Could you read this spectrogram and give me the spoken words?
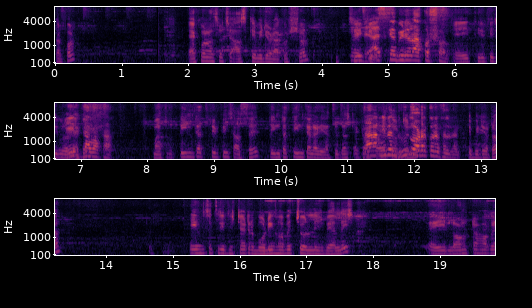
তারপর? এখন আছে হচ্ছে আজকে ভিডিওর আকর্ষণ। আজকের ভিডিওর আকর্ষণ। এই থ্রি পিসগুলো দেখেন। মাত্র তিনটা থ্রি পিস আছে তিনটা তিন কালারই আছে জাস্ট একটা offer নেবেন দ্রুত অর্ডার করে ফেলবেন। এই ভিডিওটা। এই হচ্ছে থ্রি পিসটা এটার বডি হবে চল্লিশ বিয়াল্লিশ। এই লংটা হবে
